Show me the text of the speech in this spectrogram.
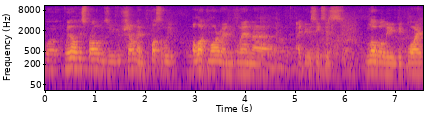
Well, with all these problems you've shown, and possibly a lot more when when uh, IPv6 is globally deployed,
